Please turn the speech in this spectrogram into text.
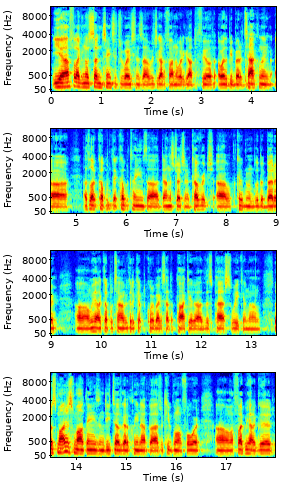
Yeah, I feel like in those sudden change situations, uh, we just got to find a way to get out the field, or whether it be better tackling. Uh, I feel like a couple th- couple teams uh, down the stretch in coverage uh, could have been a little bit better. Um, we had a couple times we could have kept the quarterback inside the pocket uh, this past week, and um, those small, just small things and details got to clean up uh, as we keep going forward. Um, I feel like we had a good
